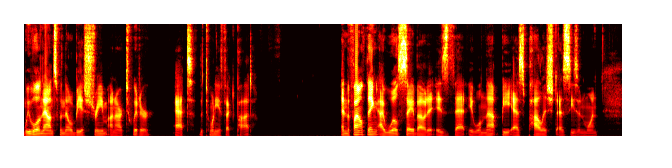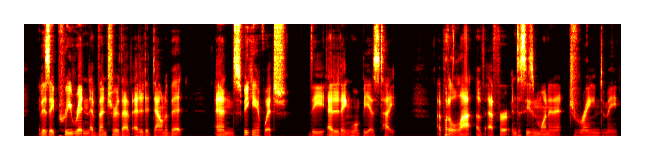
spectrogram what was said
We will announce when there will be a stream on our Twitter at the 20 Effect Pod. And the final thing I will say about it is that it will not be as polished as season one. It is a pre written adventure that I've edited down a bit. And speaking of which, the editing won't be as tight. I put a lot of effort into season one and it drained me.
